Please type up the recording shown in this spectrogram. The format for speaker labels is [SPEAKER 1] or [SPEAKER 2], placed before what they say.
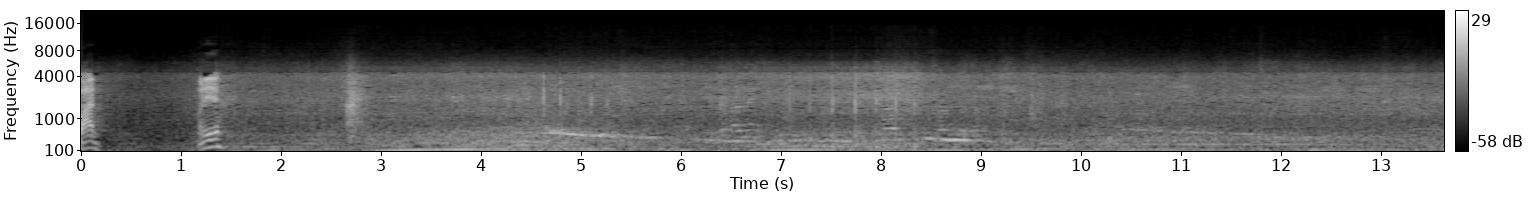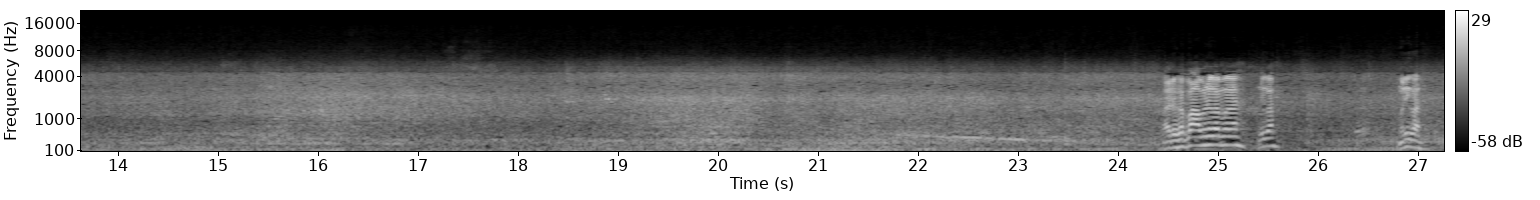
[SPEAKER 1] บานมานี่ดิมาเดี๋ยวครับป้ามานี่ก่อนมานี่ก่อนมานี่ก่อน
